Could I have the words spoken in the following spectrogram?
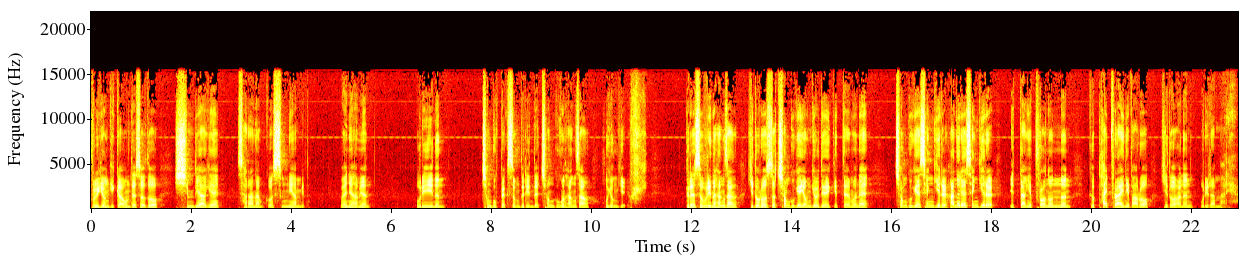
불경기 가운데서도 신비하게 살아남고 승리합니다. 왜냐하면 우리는 천국 백성들인데 천국은 항상 호경기예요. 그래서 우리는 항상 기도로서 천국에 연결되어 있기 때문에 천국의 생기를 하늘의 생기를 이 땅에 풀어놓는 그 파이프라인이 바로 기도하는 우리란 말이에요.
